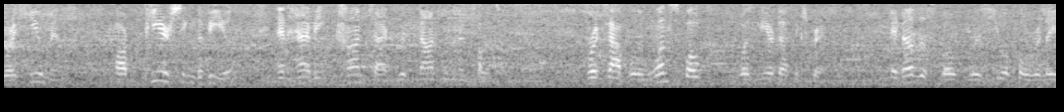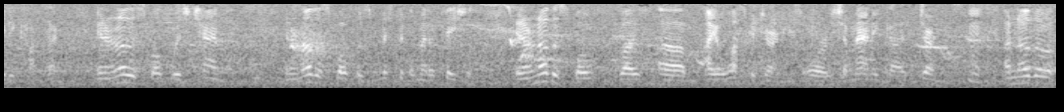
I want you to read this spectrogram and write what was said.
where humans are piercing the wheel and having contact with non-human intelligence. For example, in one spoke was near-death experiences. Another spoke was UFO-related contact. And another spoke was channeling. In another spoke was mystical meditation. In another spoke was um, ayahuasca journeys or shamanic uh, journeys. Hmm. Another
